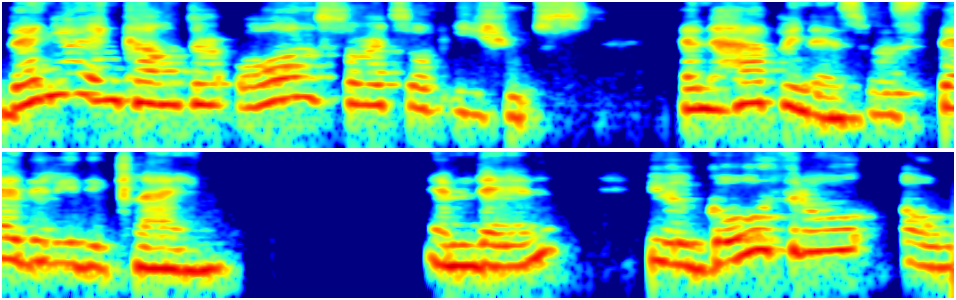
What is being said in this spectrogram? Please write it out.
Then you encounter all sorts of issues, and happiness will steadily decline. And then you'll go through a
